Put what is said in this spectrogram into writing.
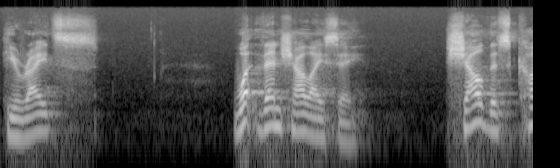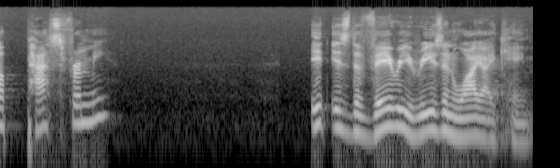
he writes, What then shall I say? Shall this cup pass from me? It is the very reason why I came.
